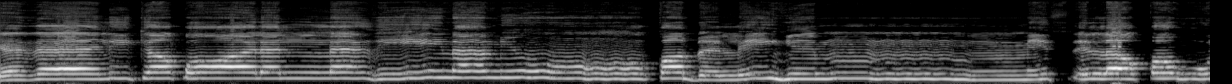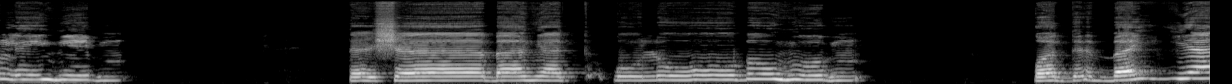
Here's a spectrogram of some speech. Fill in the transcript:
كذلك قال الذين من قبلهم مثل قولهم تشابهت قلوبهم قد بينا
